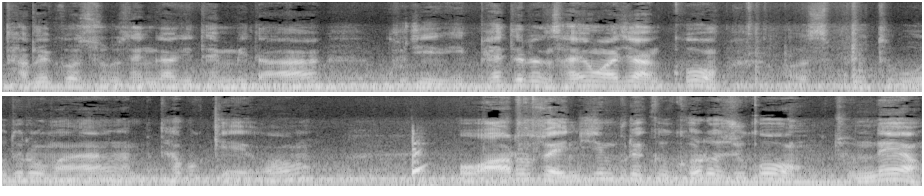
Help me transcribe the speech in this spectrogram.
다를 것으로 생각이 됩니다. 굳이 이 paddle은 사용하지 않고 어, sport 모드로만 한번 타볼게요. 어, 알아서 엔진 브레이크 걸어주고 좋네요.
